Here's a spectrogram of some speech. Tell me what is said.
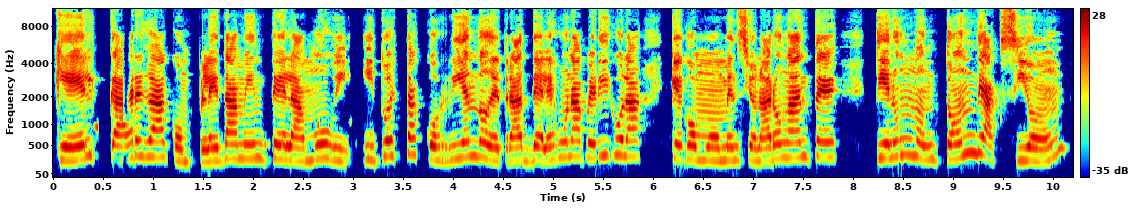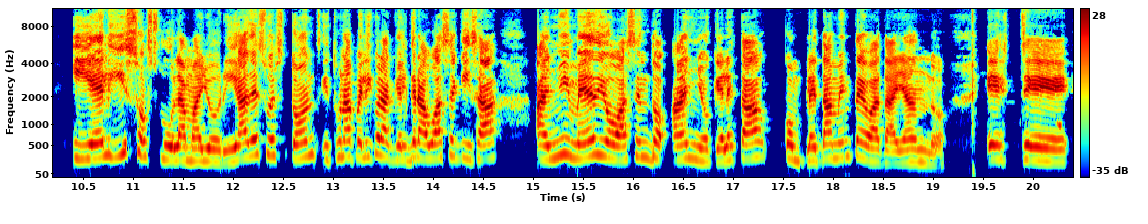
que él carga completamente la movie y tú estás corriendo detrás de él. Es una película que, como mencionaron antes, tiene un montón de acción y él hizo su, la mayoría de sus stunts. Es una película que él grabó hace quizás año y medio o hace dos años, que él estaba completamente batallando. Este,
